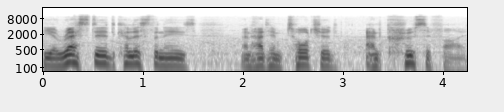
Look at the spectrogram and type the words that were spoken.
he arrested Callisthenes and had him tortured and crucified.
